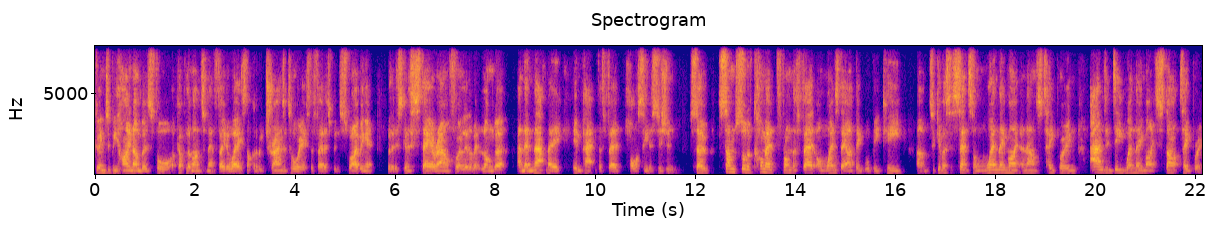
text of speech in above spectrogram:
going to be high numbers for a couple of months and then fade away. It's not going to be transitory as the Fed has been describing it, but that it's going to stay around for a little bit longer. And then that may impact the Fed policy decision. So some sort of comment from the Fed on Wednesday, I think, will be key um, to give us a sense on when they might announce tapering and indeed when they might start tapering.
